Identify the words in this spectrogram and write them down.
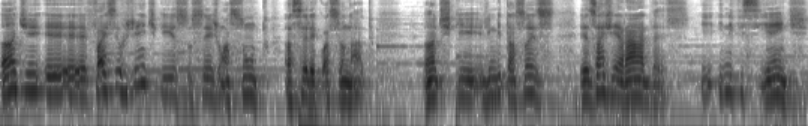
Ante, eh, faz-se urgente que isso seja um assunto a ser equacionado, antes que limitações exageradas e ineficientes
